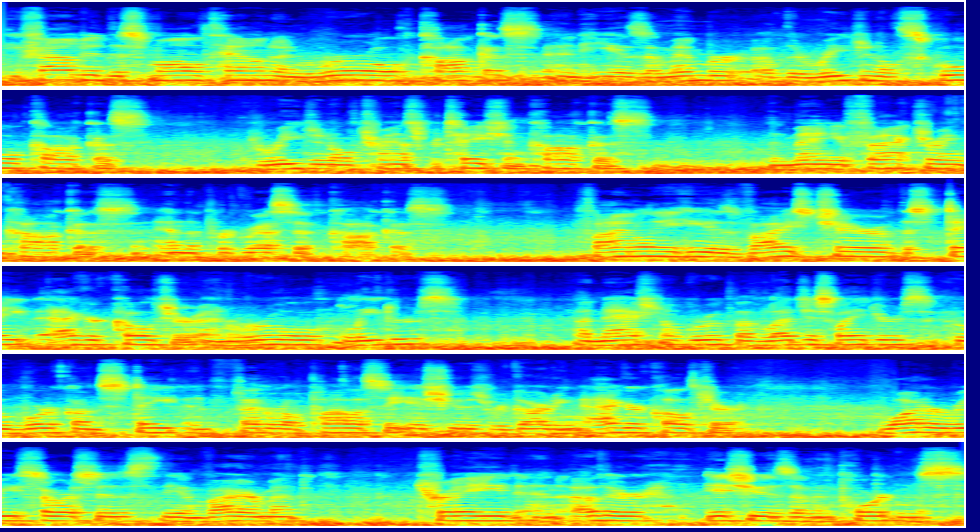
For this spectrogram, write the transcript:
He founded the Small Town and Rural Caucus, and he is a member of the Regional School Caucus, the Regional Transportation Caucus, the Manufacturing Caucus, and the Progressive Caucus. Finally, he is vice chair of the State Agriculture and Rural Leaders, a national group of legislators who work on state and federal policy issues regarding agriculture, water resources, the environment, trade, and other issues of importance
